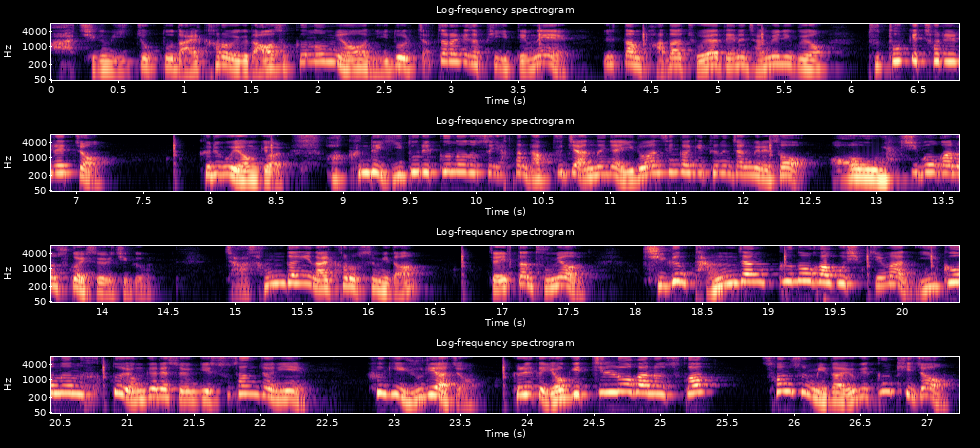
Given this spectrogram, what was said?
아, 지금 이쪽도 날카로워. 이거 나와서 끊으면 이 돌 짭짤하게 잡히기 때문에 일단 받아줘야 되는 장면이고요. 두텁게 처리를 했죠. 그리고 연결. 아, 근데 이 돌이 끊어져서 약간 나쁘지 않느냐, 이러한 생각이 드는 장면에서, 어우, 찝어가는 수가 있어요, 지금. 자, 상당히 날카롭습니다. 자, 일단 두면, 지금 당장 끊어가고 싶지만, 이거는 흙도 연결해서 여기 수상전이 흙이 유리하죠. 그러니까 여기 찔러가는 수가 선수입니다. 여기 끊기죠.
